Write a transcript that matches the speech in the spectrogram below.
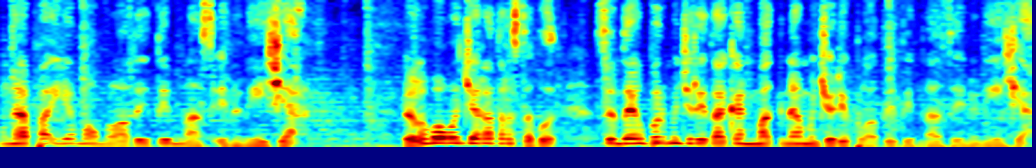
mengapa ia mau melatih timnas Indonesia. Dalam wawancara tersebut, Sintayong pun menceritakan makna menjadi pelatih timnas Indonesia.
